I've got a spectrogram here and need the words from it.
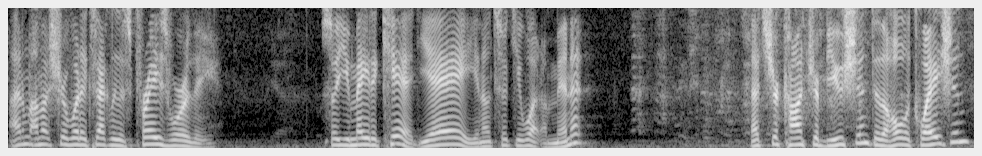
I'm not sure what exactly was praiseworthy. So you made a kid. Yay. You know, took you what, a minute? That's your contribution to the whole equation?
